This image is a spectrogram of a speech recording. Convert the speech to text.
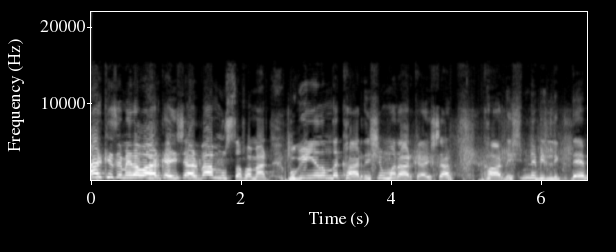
Herkese merhaba arkadaşlar. Ben Mustafa Mert. Bugün yanımda kardeşim var arkadaşlar. Kardeşimle birlikte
